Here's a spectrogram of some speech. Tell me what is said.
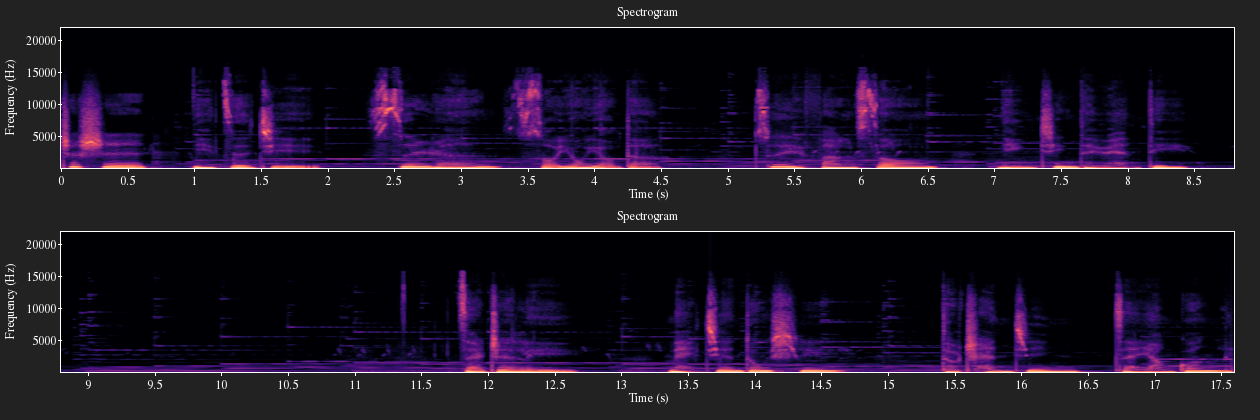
这是你自己私人所拥有的最放松、宁静的园地。在这里，每件东西都沉浸在阳光里。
